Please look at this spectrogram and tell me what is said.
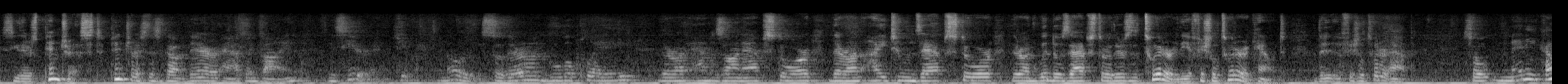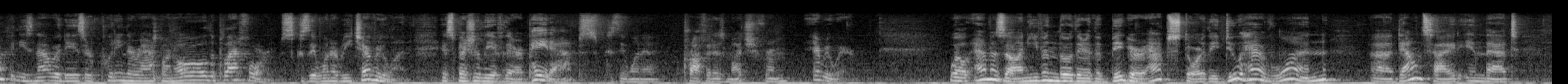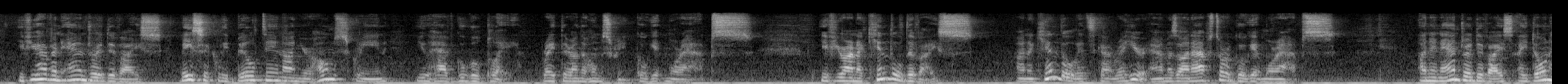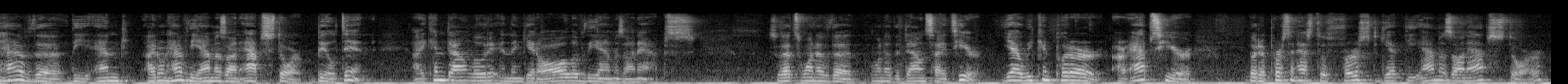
see there's Pinterest. Pinterest has got their app and Vine is here, and all of these. So they're on Google Play, they're on Amazon App Store, they're on iTunes App Store, they're on Windows App Store. There's the Twitter, the official Twitter account, the official Twitter app. So many companies nowadays are putting their app on all the platforms because they want to reach everyone, especially if they're paid apps because they want to profit as much from everywhere. Well, Amazon, even though they're the bigger app store, they do have one uh, downside in that if you have an Android device, basically built in on your home screen, you have Google Play right there on the home screen. Go get more apps. If you're on a Kindle device, on a Kindle, it's got right here, Amazon App Store, go get more apps. on an Android device, I don't have the the and I don't have the Amazon App Store built in. I can download it and then get all of the Amazon apps. So that's one of the one of the downsides here. Yeah, we can put our, our apps here, but a person has to first get the Amazon App Store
